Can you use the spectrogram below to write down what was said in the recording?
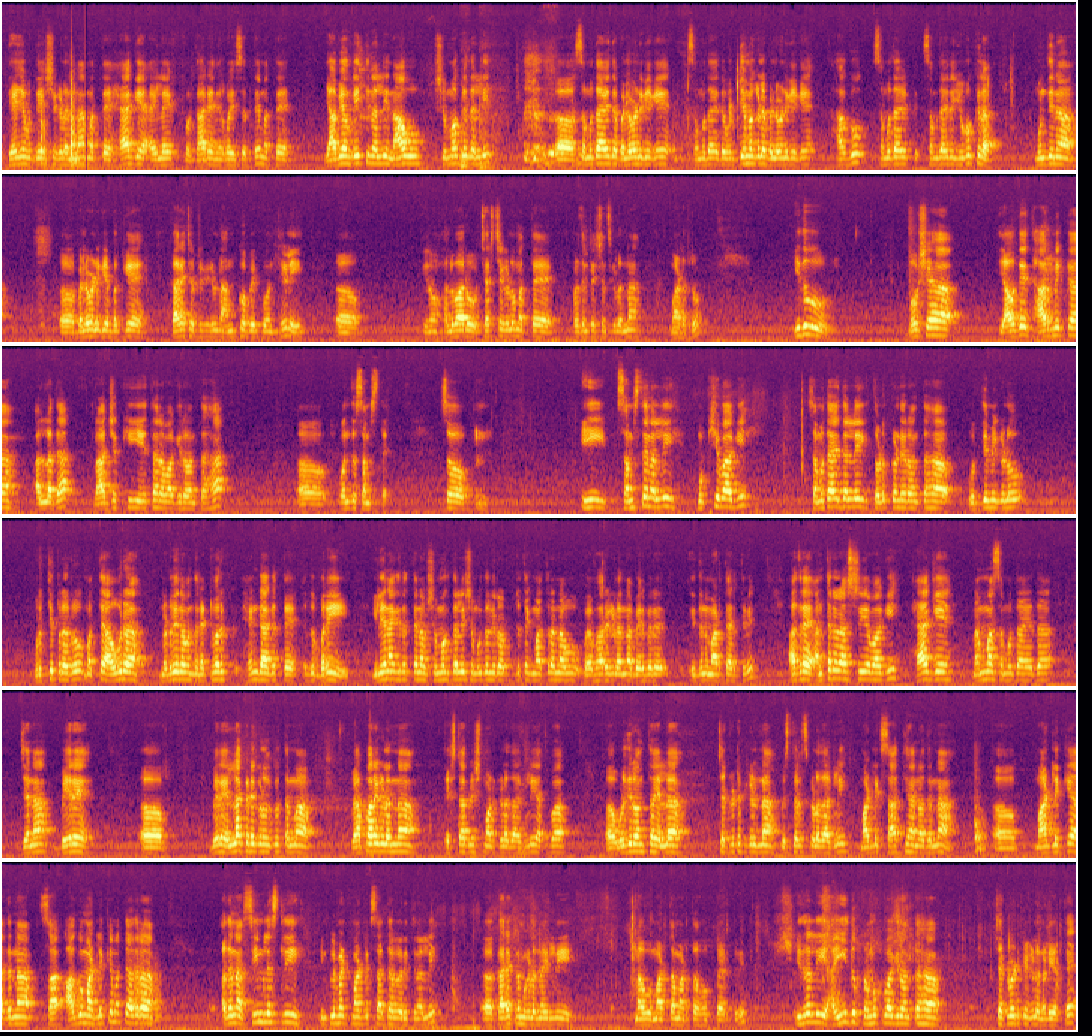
ಧ್ಯೇಯ ಉದ್ದೇಶಗಳನ್ನು ಮತ್ತು ಹೇಗೆ ಲೈಫ್ ಕಾರ್ಯನಿರ್ವಹಿಸುತ್ತೆ ಮತ್ತು ಯಾವ್ಯಾವ ರೀತಿಯಲ್ಲಿ ನಾವು ಶಿವಮೊಗ್ಗದಲ್ಲಿ ಸಮುದಾಯದ ಬೆಳವಣಿಗೆಗೆ, ಸಮುದಾಯದ ಉದ್ಯಮಗಳ ಬೆಳವಣಿಗೆಗೆ ಹಾಗೂ ಸಮುದಾಯ ಸಮುದಾಯದ ಯುವಕರ ಮುಂದಿನ ಬೆಳವಣಿಗೆ ಬಗ್ಗೆ ಕಾರ್ಯಚಟುವಟಿಕೆಗಳನ್ನ ಹಮ್ಮಿಕೋಬೇಕು ಅಂತ ಹೇಳಿ ಏನೋ ಹಲವಾರು ಚರ್ಚೆಗಳು ಮತ್ತು ಪ್ರೆಸೆಂಟೇಷನ್ಸ್ಗಳನ್ನು ಮಾಡಿದ್ರು. ಇದು ಬಹುಶಃ ಯಾವುದೇ ಧಾರ್ಮಿಕ ಅಲ್ಲದ ರಾಜಕೀಯೇತರವಾಗಿರುವಂತಹ ಒಂದು ಸಂಸ್ಥೆ. ಸೊ ಈ ಸಂಸ್ಥೆನಲ್ಲಿ ಮುಖ್ಯವಾಗಿ ಸಮುದಾಯದಲ್ಲಿ ತೊಡಕೊಂಡಿರುವಂತಹ ಉದ್ಯಮಿಗಳು ವೃತ್ತಿಪರರು ಮತ್ತು ಅವರ ನಡುವಿನ ಒಂದು ನೆಟ್ವರ್ಕ್ ಹೆಂಗಾಗುತ್ತೆ, ಇದು ಬರೀ ಇಲ್ಲೇನಾಗಿರುತ್ತೆ, ನಾವು ಶಿವಮೊಗ್ಗದಲ್ಲಿ ಶಿವಮೊಗ್ಗದಲ್ಲಿರೋ ಜೊತೆಗೆ ಮಾತ್ರ ನಾವು ವ್ಯವಹಾರಗಳನ್ನು ಬೇರೆ ಬೇರೆ ಇದನ್ನು ಮಾಡ್ತಾ ಇರ್ತೀವಿ. ಆದರೆ ಅಂತಾರಾಷ್ಟ್ರೀಯವಾಗಿ ಹೇಗೆ ನಮ್ಮ ಸಮುದಾಯದ ಜನ ಬೇರೆ ಬೇರೆ ಎಲ್ಲ ಕಡೆಗಳಿಗೂ ತಮ್ಮ ವ್ಯಾಪಾರಗಳನ್ನು ಎಸ್ಟಾಬ್ಲಿಷ್ ಮಾಡ್ಕೊಳ್ಳೋದಾಗಲಿ ಅಥವಾ ಉಳಿದಿರುವಂಥ ಎಲ್ಲ ಚಟುವಟಿಕೆಗಳನ್ನ ವಿಸ್ತರಿಸ್ಕೊಳ್ಳೋದಾಗಲಿ ಮಾಡ್ಲಿಕ್ಕೆ ಸಾಧ್ಯ ಅನ್ನೋದನ್ನು ಮಾಡಲಿಕ್ಕೆ ಅದನ್ನು ಸಾ, ಆಗು ಮಾಡಲಿಕ್ಕೆ ಮತ್ತು ಅದರ, ಅದನ್ನು ಸೀಮ್ಲೆಸ್ಲಿ ಇಂಪ್ಲಿಮೆಂಟ್ ಮಾಡ್ಲಿಕ್ಕೆ ಸಾಧ್ಯ ಆಗೋ ರೀತಿಯಲ್ಲಿ ಕಾರ್ಯಕ್ರಮಗಳನ್ನು ಇಲ್ಲಿ ನಾವು ಮಾಡ್ತಾ ಮಾಡ್ತಾ ಹೋಗ್ತಾ ಇರ್ತೀವಿ. ಇದರಲ್ಲಿ ಐದು ಪ್ರಮುಖವಾಗಿರುವಂತಹ ಚಟುವಟಿಕೆಗಳು ನಡೆಯುತ್ತೆ.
